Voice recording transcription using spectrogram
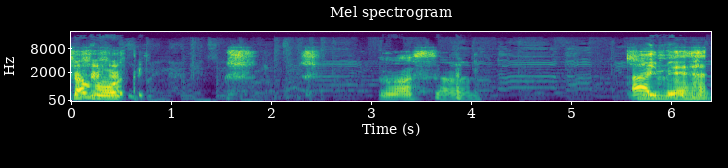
Tá bom. Nossa, mano. Que Aí- merda.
